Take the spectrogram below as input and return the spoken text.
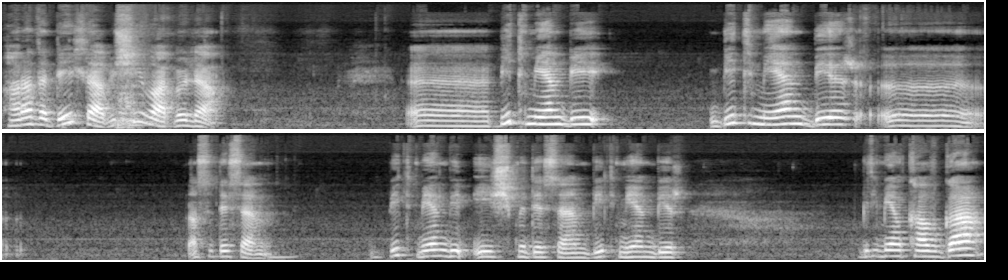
para da değil de bir şey var böyle e, bitmeyen bir bitmeyen bir e, nasıl desem bitmeyen bir iş mi desem bitmeyen bir bitmeyen kavga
